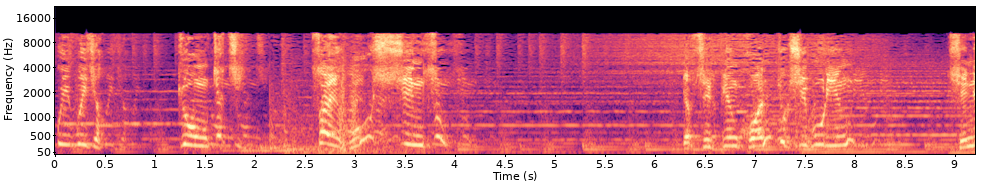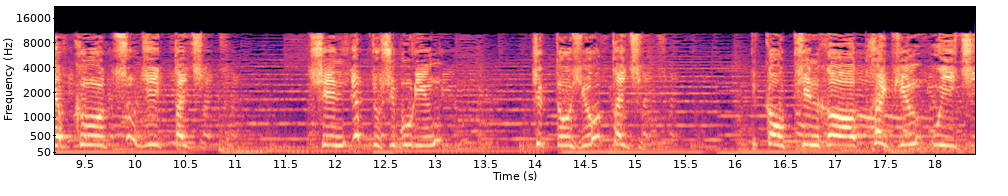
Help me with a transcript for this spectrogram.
规规则，强节制，在乎新主。若是兵权就是无能，侵入可处理代志；侵入就是无能，即都有代志，得到天下太平为止。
